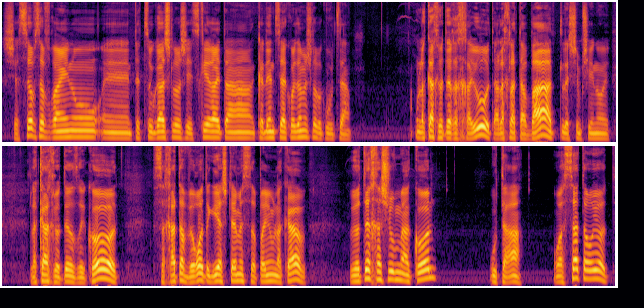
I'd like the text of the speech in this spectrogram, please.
שסוף סוף ראינו אה, תצוגה שלו שהזכירה את הקדנציה הקודמת שלו בקבוצה. הוא לקח יותר אחריות, הלך לטבעת לשם שינוי, לקח יותר זריקות, סחט עבירות, הגיע 12 פעמים לקו, ויותר חשוב מהכל, הוא טעה. הוא עשה טעויות.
